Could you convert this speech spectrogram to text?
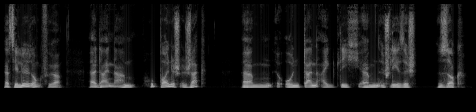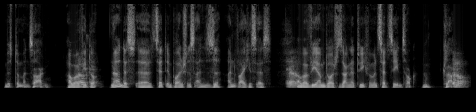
das ist die Lösung für äh, deinen Namen. Polnisch Jacques ähm, und dann eigentlich ähm, Schlesisch Sock, müsste man sagen. Aber okay. wie doch, na, das äh, Z im Polnischen ist ein S, ein weiches S. Ja. Aber wir im Deutschen sagen natürlich, wenn man Z sehen, Zock. Ne? Klar. Genau.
